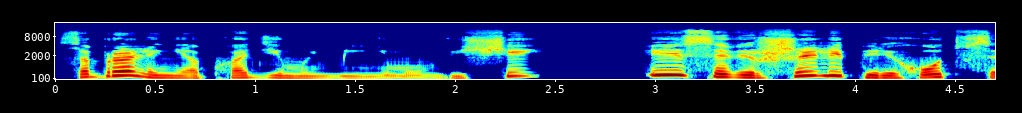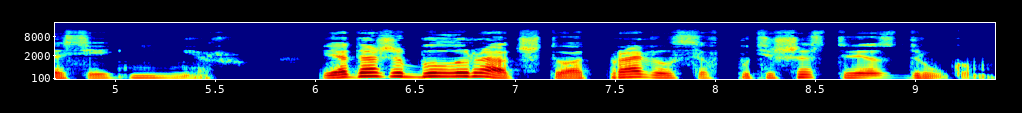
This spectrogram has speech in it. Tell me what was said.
собрали необходимый минимум вещей и совершили переход в соседний мир. Я даже был рад, что отправился в путешествие с другом.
